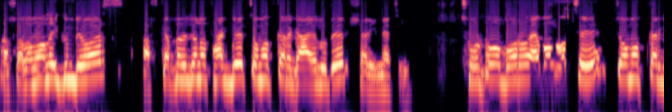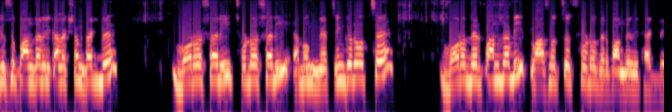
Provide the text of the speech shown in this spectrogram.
আসসালামু আলাইকুম ভিউয়ার্স। আজকে আপনাদের জন্য থাকবে চমৎকার গায়ে হলুদের শাড়ি ম্যাচিং। ছোট, বড় এবং হচ্ছে চমৎকার কিছু পাঞ্জাবির কালেকশন থাকবে। বড় শাড়ি, ছোট শাড়ি এবং ম্যাচিং করে হচ্ছে বড়দের পাঞ্জাবি প্লাস হচ্ছে ছোটদের পাঞ্জাবি থাকবে।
